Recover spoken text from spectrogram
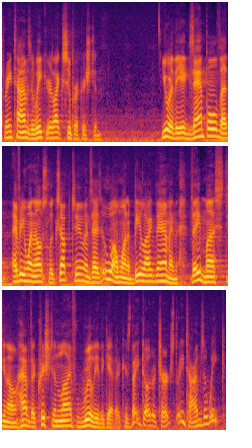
Three times a week, you're like super Christian. You are the example that everyone else looks up to and says, Ooh, I want to be like them. And they must, you know, have their Christian life really together because they go to church three times a week.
